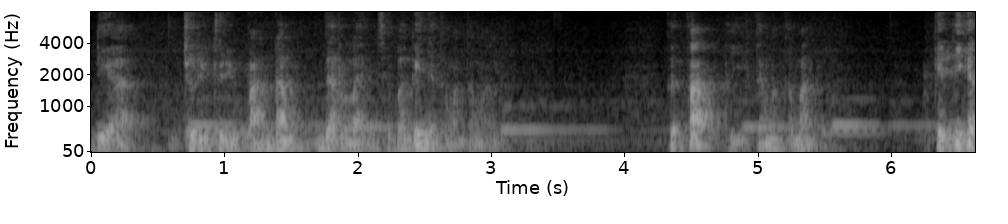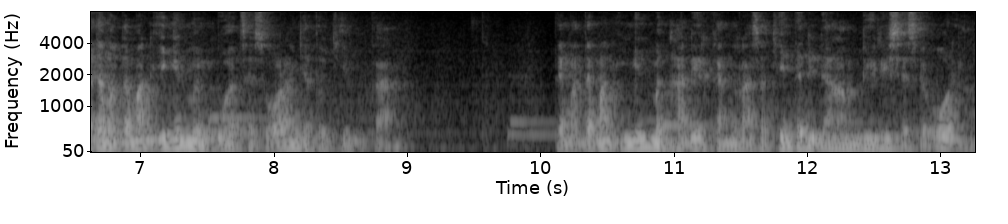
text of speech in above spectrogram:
dia curi-curi pandang dan lain sebagainya teman-teman. Tetapi teman-teman, ketika teman-teman ingin membuat seseorang jatuh cinta, teman-teman ingin menghadirkan rasa cinta di dalam diri seseorang,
